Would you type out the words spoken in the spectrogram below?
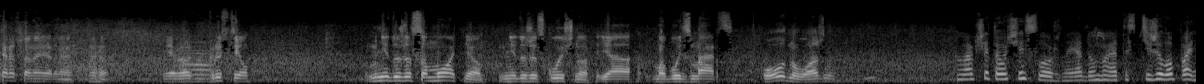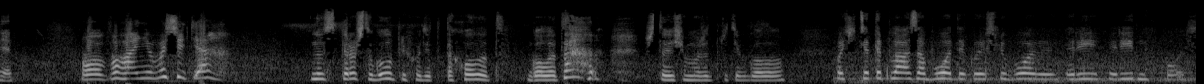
хорошо, наверное. Я бы грустил. Мені дуже самотньо, мені дуже скучно. Я, мабуть, змерз. Холодно, влажно. Ну, Вообще-то очень сложно. Я думаю, это тяжело понять. О, погані почуття. Ну, первое, что в голову приходит, это холод, голод. Что еще может прийти в голову? Хочеться тепла, заботи, якоїсь любові, рі- рідних когось.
